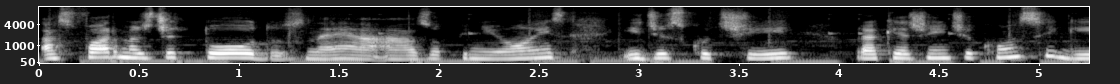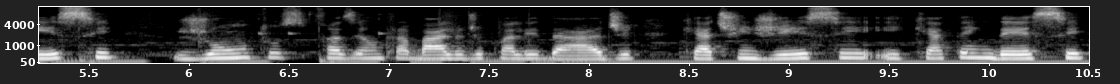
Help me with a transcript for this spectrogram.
as formas de todos, né, as opiniões e discutir para que a gente conseguisse juntos fazer um trabalho de qualidade que atingisse e que atendesse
